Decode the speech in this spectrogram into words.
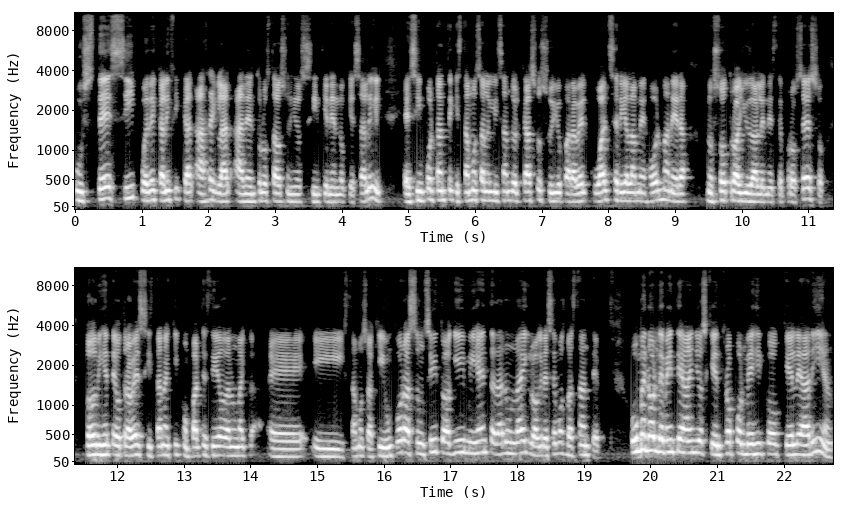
usted sí puede calificar a arreglar adentro de los Estados Unidos sin teniendo que salir. Es importante que estamos analizando el caso suyo para ver cuál sería la mejor manera nosotros ayudarle en este proceso. Todo mi gente, otra vez, si están aquí, comparte este video, dale un like eh, y estamos aquí. Un corazoncito aquí, mi gente, dale un like, lo agradecemos bastante. Un menor de 20 años que entró por México, ¿qué le harían?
